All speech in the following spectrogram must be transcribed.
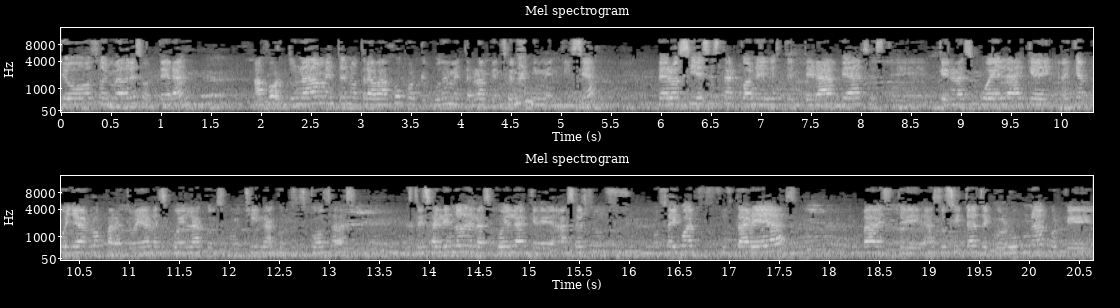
yo soy madre soltera, afortunadamente no trabajo porque pude meter la pensión alimenticia, pero sí es estar con él este, en terapias, este, que en la escuela, que hay que apoyarlo para que vaya a la escuela con su mochila, con sus cosas, estoy saliendo de la escuela, que hacer sus, o sea, igual sus tareas, va este, a sus citas de columna, porque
